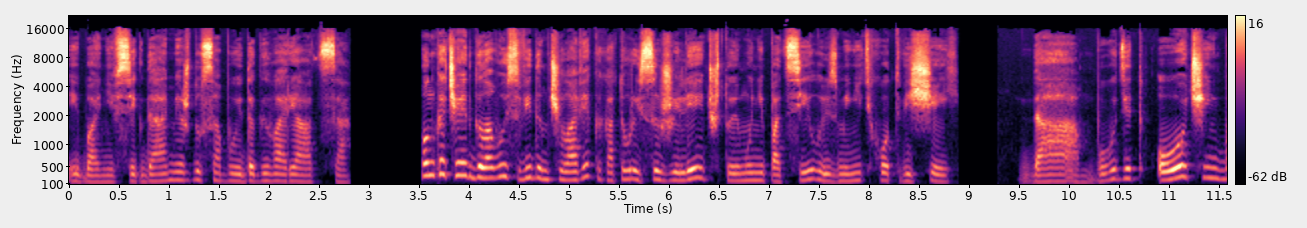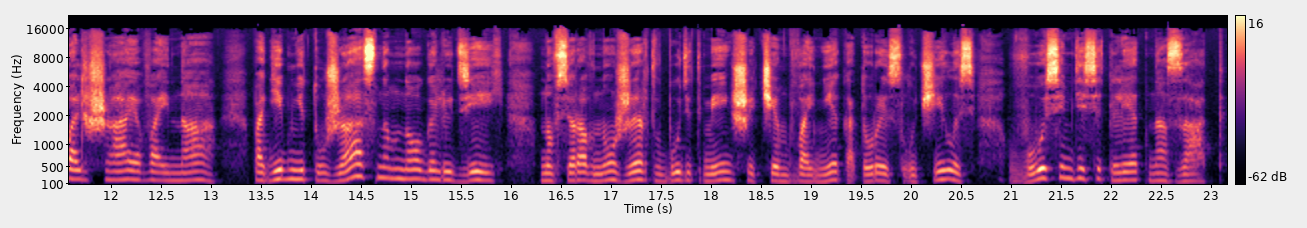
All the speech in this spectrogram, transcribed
ибо они всегда между собой договорятся он качает головой с видом человека который сожалеет что ему не под силу изменить ход вещей. Да будет очень большая война. Погибнет ужасно много людей но все равно жертв будет меньше чем в войне которая случилась восемьдесят лет назад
